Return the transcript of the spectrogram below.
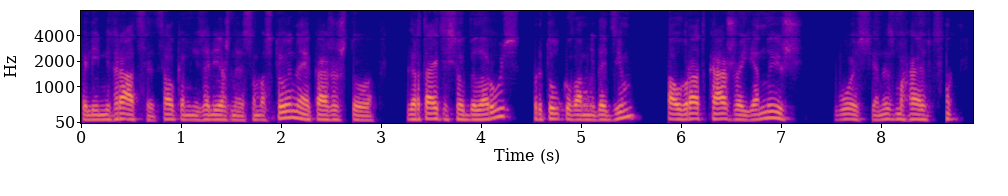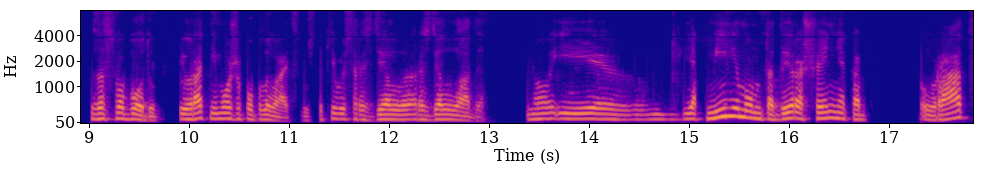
Калі міграцыя цалкам незалежная самастойная кажа что вяртайцеся ў Беларусь прытулку вам не дадзім а ўрад кажа яны ж вось яны змагаюцца за свабоду і ўрад не можа паплываць вось такі вось раздел раздел улады Ну і як мінімум тады рашэнне каб урад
